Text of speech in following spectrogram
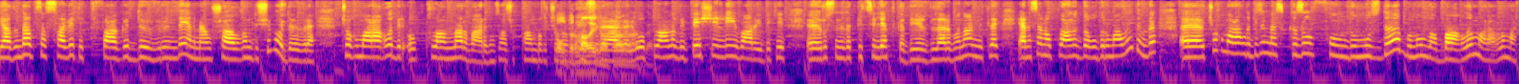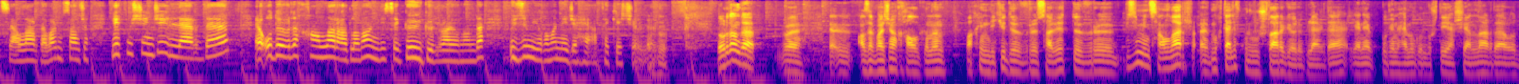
yadındadırsa Sovet İttifaqı dövründə, yəni mənim uşaqlığım düşüb o dövrə. Çox maraqlı bir o planlar var idi. Məsəl üçün pambıqçılıq üzrə, bəli, o planı bir 5 illik var idi ki, e, rus dilində pitiletka deyirdilər buna. Mütləq, yəni sən o planı doldurmalı idin və e, çox maraqlı bizim məs qızıl fondumuzda bununla bağlı maraqlı materiallar da var. Məsəl üçün 70-ci illərdə e, o dövrdə Xanlar adlanan indi isə Göygül rayonunda üzüm yığımı necə həyata keçirilirdi? Doğrudan da Azərbaycan xalqının bax indiki dövrü, Sovet dövrü, bizim insanlar ə, müxtəlif quruluşları görüblər də. Yəni bu gün həmin quruluşda yaşayanlar da o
